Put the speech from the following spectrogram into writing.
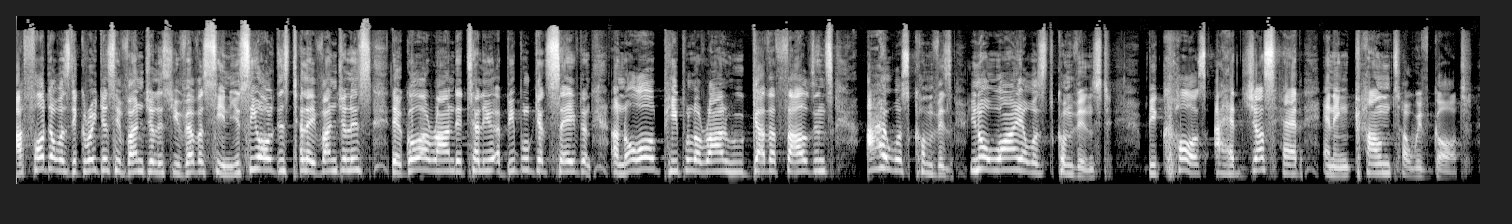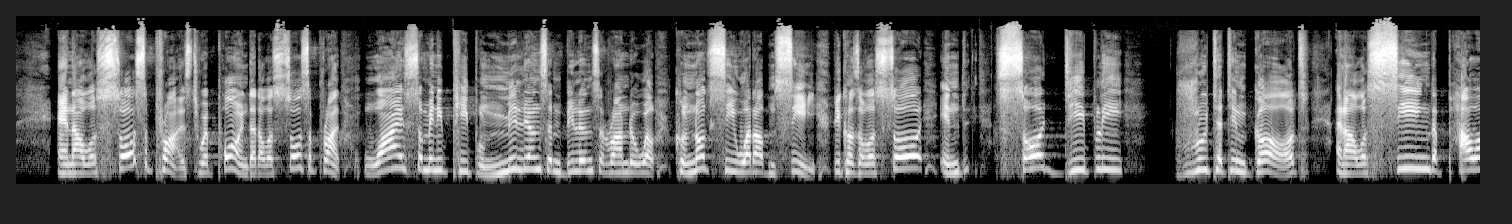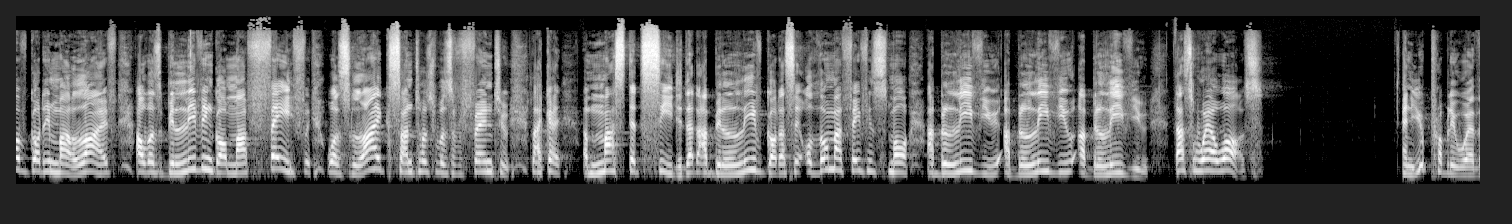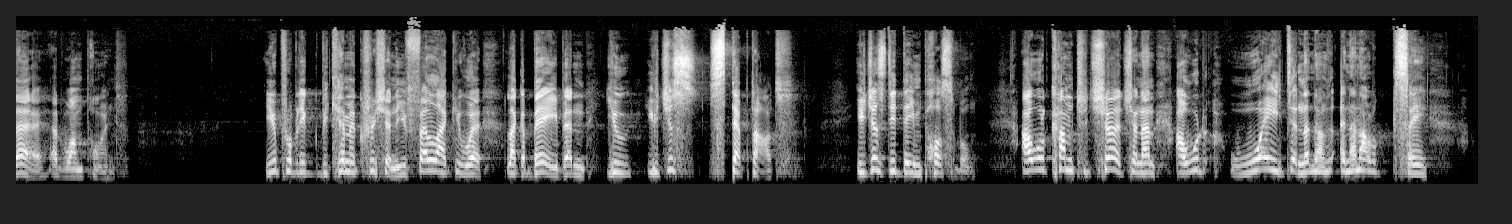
I thought I was the greatest evangelist you've ever seen. You see all these televangelists, they go around, they tell you uh, people get saved, and, and all people around who gather thousands. I was convinced. You know why I was convinced? Because I had just had an encounter with God. And I was so surprised to a point that I was so surprised why so many people, millions and billions around the world, could not see what I'm seeing because I was so in, so deeply rooted in God and I was seeing the power of God in my life. I was believing God. My faith was like Santosh was referring to, like a, a mustard seed that I believe God. I say, although my faith is small, I believe you, I believe you, I believe you. That's where I was. And you probably were there at one point. You probably became a Christian. You felt like you were like a babe and you, you just stepped out. You just did the impossible. I will come to church and then I would wait and then, and then I would say,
